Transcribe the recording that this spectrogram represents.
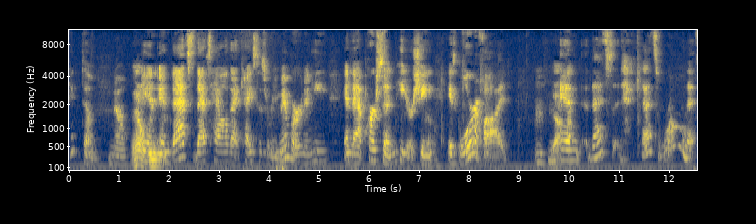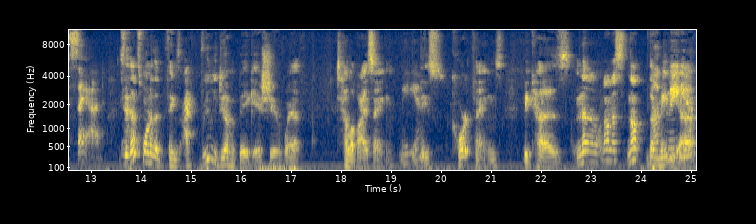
victim, No. No, and we, and that's that's how that case is remembered, and he and that person, he or she, is glorified, Mm-hmm. yeah. and that's that's wrong. That's sad. See, that's one of the things I really do have a big issue with televising Media. these court things because no, not nec- not the Not media, media.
